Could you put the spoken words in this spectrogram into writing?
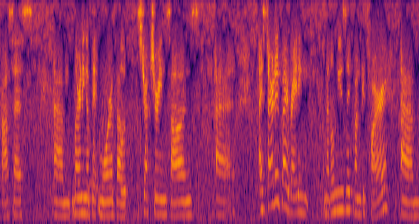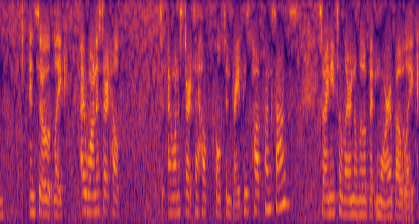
process, um, learning a bit more about structuring songs. Uh, I started by writing metal music on guitar. Um, and so like I want to start help I want to start to help Colton write these pop punk songs. So I need to learn a little bit more about like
